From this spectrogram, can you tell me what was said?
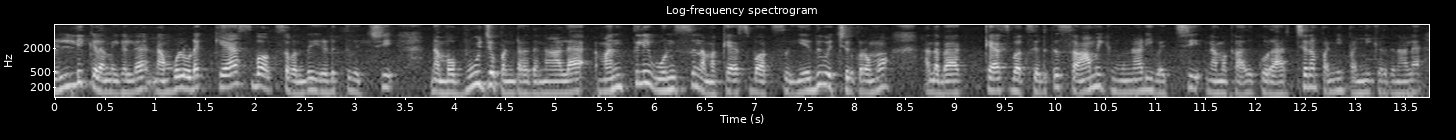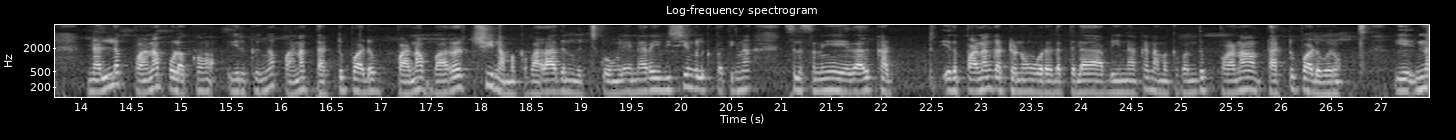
வெள்ளிக்கிழமைகளில் நம்மளோட கேஷ் பாக்ஸை வந்து எடுத்து வச்சு நம்ம பூஜை பண்ணுறதுனால மந்த்லி ஒன்ஸ் நம்ம கேஷ் பாக்ஸ் எது வச்சுருக்குறோமோ அந்த பேக் கேஸ் பாக்ஸ் எடுத்து சாமிக்கு முன்னாடி வச்சு நமக்கு அதுக்கு ஒரு அர்ச்சனை பண்ணி பண்ணிக்கிறதுனால நல்ல பணப்புழக்கம் இருக்குங்க. பண தட்டுப்பாடு பண வறட்சி நமக்கு வராதுன்னு வச்சுக்கோங்களேன். நிறைய விஷயங்களுக்கு பார்த்திங்கன்னா சில சமயம் ஏதாவது கட் இதை பணம் கட்டணும் ஒரு இடத்துல அப்படின்னாக்கா நமக்கு வந்து பணம் தட்டுப்பாடு வரும். என்ன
